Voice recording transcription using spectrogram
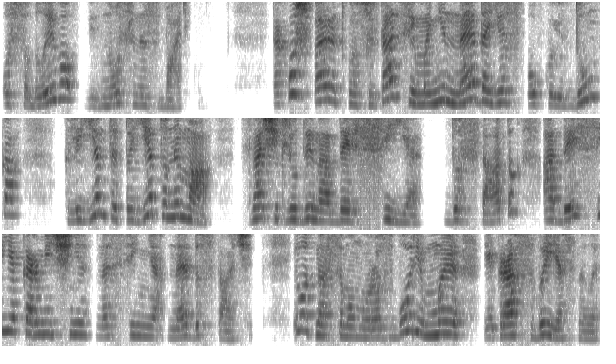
особливо відносини з батьком. Також перед консультацією мені не дає спокою думка, клієнти то є, то нема. Значить, людина десь сіє достаток, а десь сіє кармічні насіння недостачі. І от на самому розборі ми якраз вияснили,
